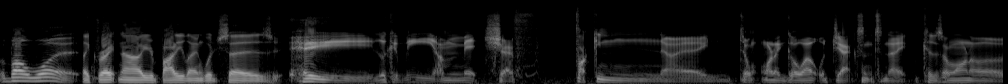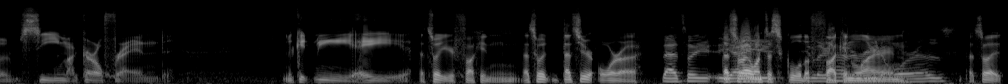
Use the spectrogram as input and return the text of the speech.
About what? like right now your body language says hey look at me i'm mitch i fucking i don't want to go out with jackson tonight because i want to see my girlfriend look at me hey that's what your fucking that's what that's your aura That's what you. That's yeah, what I went you- to school to learn fucking read learn. That's what,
